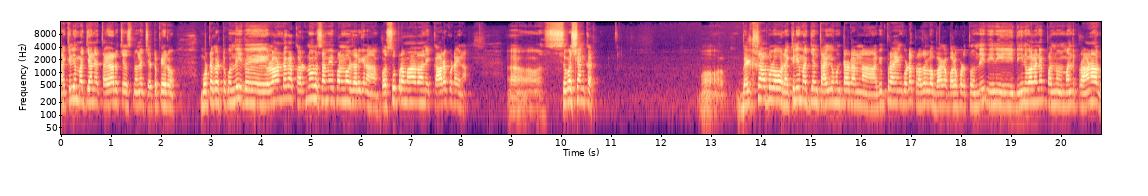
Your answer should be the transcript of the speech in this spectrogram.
నకిలీ మద్యాన్ని తయారు చేస్తుందని చెట్టు పేరు ముట్టగట్టుకుంది ఇది ఇలా ఉండగా కర్నూలు సమీపంలో జరిగిన బస్సు ప్రమాదానికి కారకుడైన శివశంకర్ బెల్ట్ షాపులో నకిలీ మద్యం తాగి ఉంటాడన్న అభిప్రాయం కూడా ప్రజల్లో బాగా బలపడుతుంది. దీని దీనివల్లనే పంతొమ్మిది మంది ప్రాణాలు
